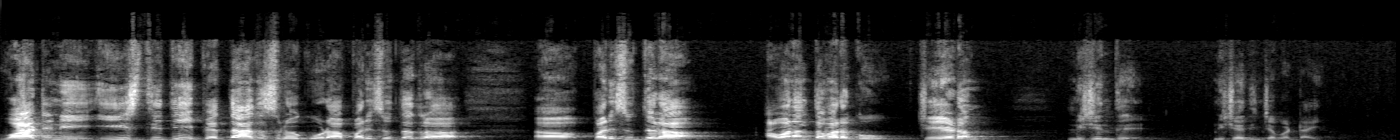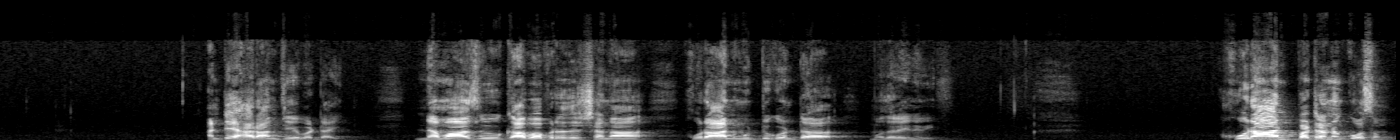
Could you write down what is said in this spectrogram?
వాటిని ఈ స్థితి పెద్ద హదస్సులో కూడా పరిశుద్ధత పరిశుద్ధుల అవనంత వరకు చేయడం నిషింధ నిషేధించబడ్డాయి. అంటే హరాం చేయబడ్డాయి. నమాజు కాబా ప్రదర్శన ఖురాన్ ముట్టుకుంట మొదలైనవి. ఖురాన్ పఠనం కోసం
